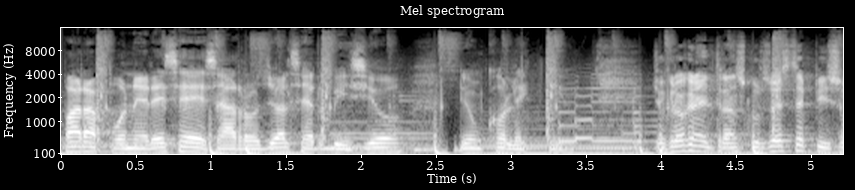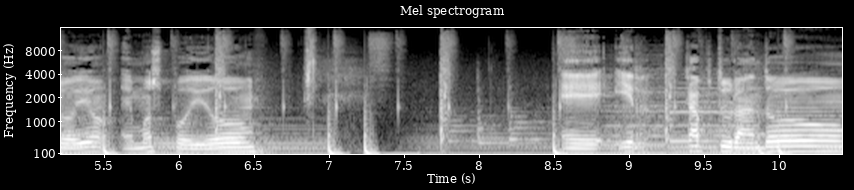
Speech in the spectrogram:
para poner ese desarrollo al servicio de un colectivo. Yo creo que en el transcurso de este episodio hemos podido eh, ir capturando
